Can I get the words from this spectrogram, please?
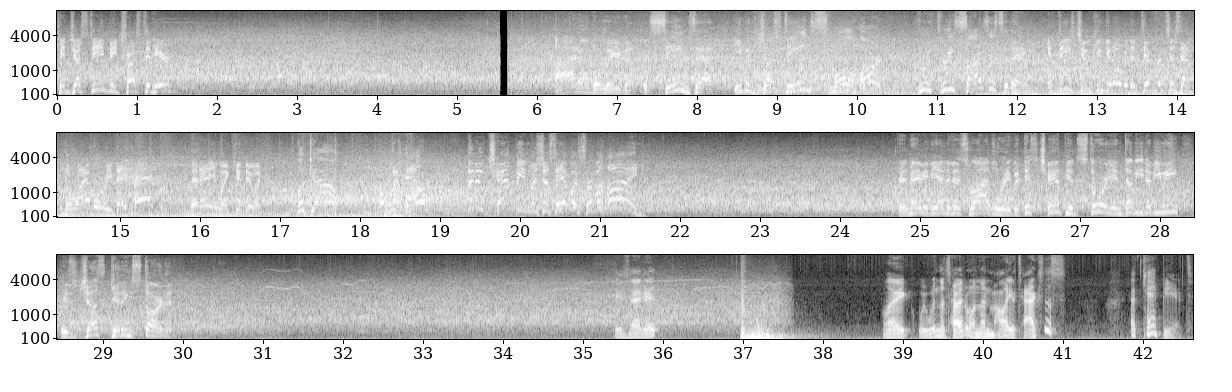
Can Justine be trusted here? I don't believe it. It seems that even Justine's small heart grew three sizes today. If these two can get over the differences after the rivalry they've had, then anyone can do it. Look out! What the hell? The new champion was just ambushed from behind. It may be the end of this rivalry, but this champion's story in WWE is just getting started. Is that it? Like, we win the title and then Molly attacks us? That can't be it.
